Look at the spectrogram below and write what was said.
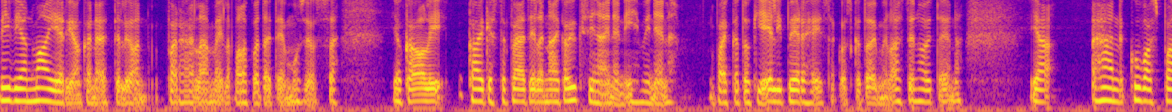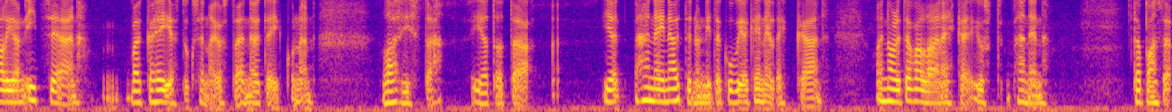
Vivian Mayer, jonka näyttely on parhaillaan meillä Valkotaiteen museossa, joka oli kaikesta päätellen aika yksinäinen ihminen, vaikka toki eli perheissä, koska toimi lastenhoitajana. Ja hän kuvasi paljon itseään vaikka heijastuksena jostain näyteikkunan lasista ja, tota, ja hän ei näyttänyt niitä kuvia kenellekään, vaan oli tavallaan ehkä just hänen tapansa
